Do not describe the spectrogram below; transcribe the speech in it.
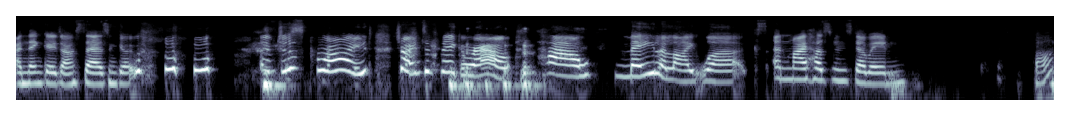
and then go downstairs and go I've just cried trying to figure out how MailerLite works. And my husband's going, fuck?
